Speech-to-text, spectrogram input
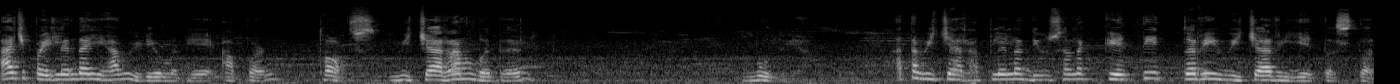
आज पहिल्यांदा ह्या व्हिडिओमध्ये आपण थॉट्स विचारांबद्दल बोलूया. आता विचार आपल्याला दिवसाला कितीतरी विचार येत असतात.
